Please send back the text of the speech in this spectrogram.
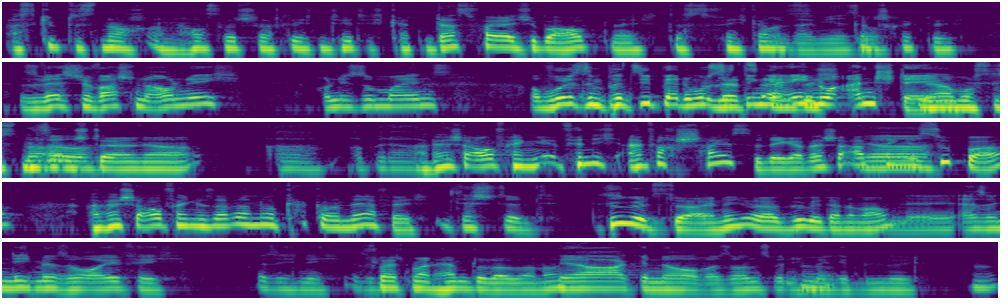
Was gibt es noch an hauswirtschaftlichen Tätigkeiten? Das feiere ich überhaupt nicht. Das finde ich ganz, ganz so. schrecklich. Also Wäsche waschen auch nicht. Auch nicht so meins. Obwohl es im Prinzip ja, du musst das Ding ja eigentlich nur anstellen. Ja, musst es nur so. anstellen, ja. Ah, aber da. Aber Wäsche aufhängen finde ich einfach scheiße, Digga. Wäsche abhängen Ja. ist super, aber Wäsche aufhängen ist einfach nur kacke und nervig. Das stimmt. Das Bügelst du eigentlich oder bügelt deine Mom? Nee, also nicht mehr so häufig. Weiß ich nicht. Also, Vielleicht mal ein Hemd oder so, ne? ja, genau, aber sonst wird nicht mehr gebügelt. Ja,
